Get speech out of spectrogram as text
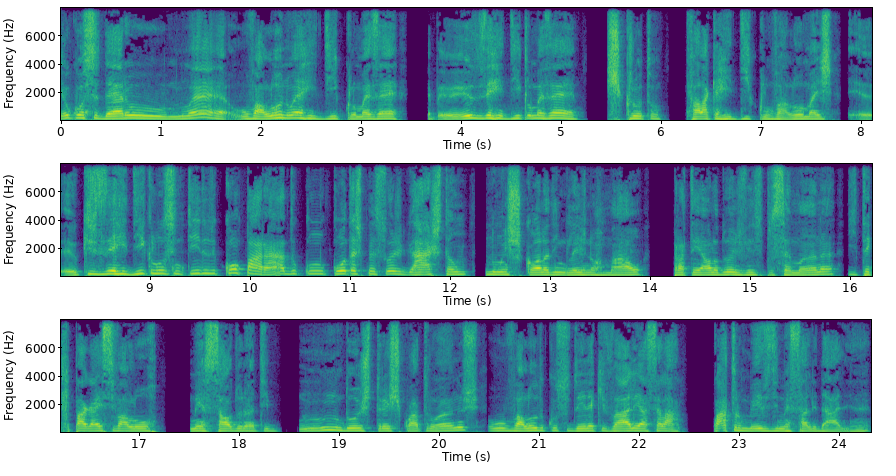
eu considero, não é, o valor não é ridículo, mas é, eu dizer ridículo, mas é escroto falar que é ridículo o valor, mas eu quis dizer ridículo no sentido de comparado com quantas pessoas gastam numa escola de inglês normal para ter aula duas vezes por semana e ter que pagar esse valor mensal durante um, dois, três, quatro anos. O valor do curso dele equivale a, sei lá, quatro meses de mensalidade, né?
